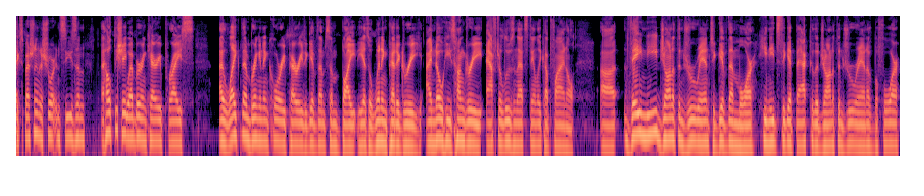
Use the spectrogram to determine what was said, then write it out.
especially in a shortened season. A healthy Shea Weber and Carey Price. I like them bringing in Corey Perry to give them some bite. He has a winning pedigree. I know he's hungry after losing that Stanley Cup final. Uh, they need Jonathan Drouin to give them more. He needs to get back to the Jonathan Drouin of before.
